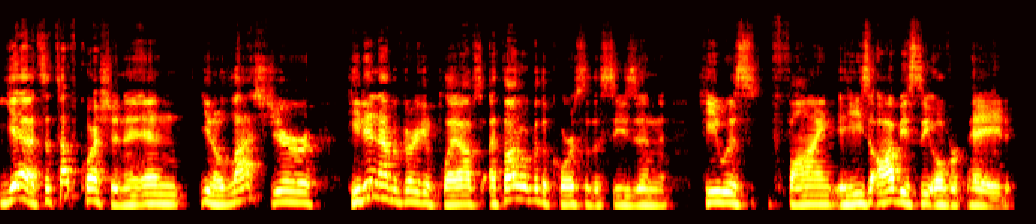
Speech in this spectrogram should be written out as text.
Yeah, it's a tough question, and, you know, last year he didn't have a very good playoffs. I thought over the course of the season he was fine. He's obviously overpaid,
